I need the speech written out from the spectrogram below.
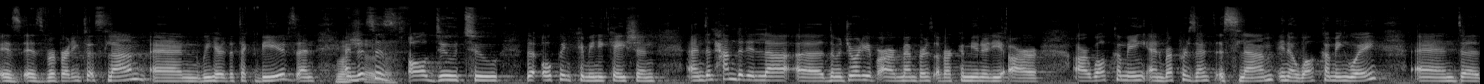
is, is reverting to Islam and we hear the takbirs. And, and this is all due to the open communication. And Alhamdulillah, uh, the majority of our members of our community are, are welcoming and represent Islam in a welcoming way. And uh,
